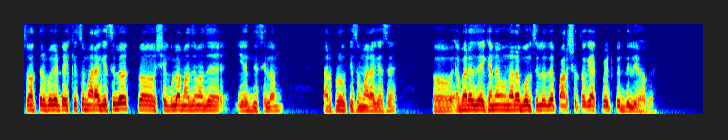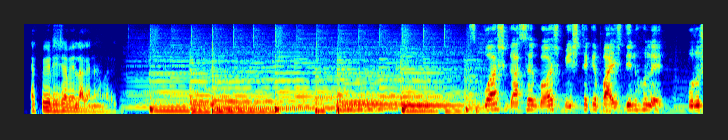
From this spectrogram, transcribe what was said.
চুয়াত্তর প্যাকেটে কিছু মারা গেছিল তো সেগুলো মাঝে মাঝে ইয়ে দিছিলাম। তারপরেও কিছু মারা গেছে। তো এবারে যে এখানে ওনারা বলছিল যে পার শতকে এক প্যাকেট করে দিলেই হবে। এক প্যাকেট হিসাবে লাগানো আমার স্কোয়াশ গাছের বয়স বিশ থেকে বাইশ দিন হলে পুরুষ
